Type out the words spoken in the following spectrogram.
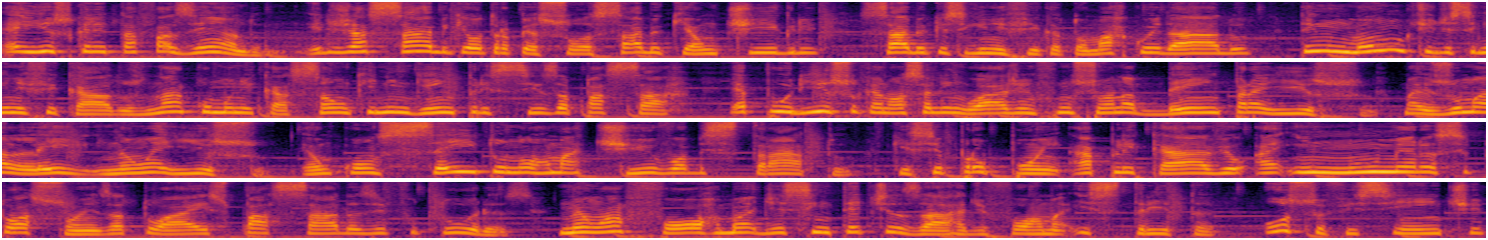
é isso que ele está fazendo. Ele já sabe que a outra pessoa sabe o que é um tigre, sabe o que significa tomar cuidado. Tem um monte de significados na comunicação que ninguém precisa passar. É por isso que a nossa linguagem funciona bem para isso. Mas uma lei não é isso. É um conceito normativo abstrato que se propõe aplicável a inúmeras situações atuais, passadas e futuras. Não há forma de sintetizar de forma estrita o suficiente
